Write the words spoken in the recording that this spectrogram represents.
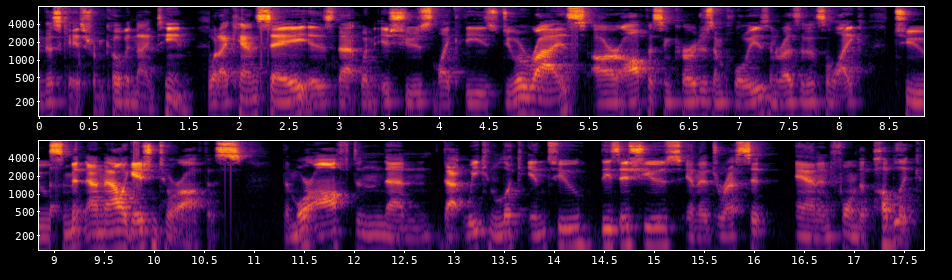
in this case from COVID 19. What I can say is that when issues like these do arise, our office encourages employees and residents alike to submit an allegation to our office. The more often then that we can look into these issues and address it and inform the public,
